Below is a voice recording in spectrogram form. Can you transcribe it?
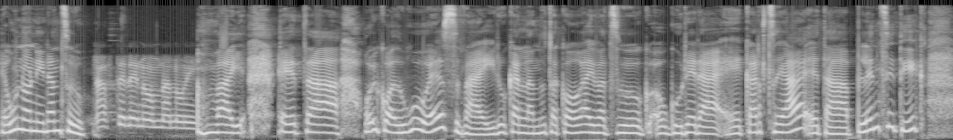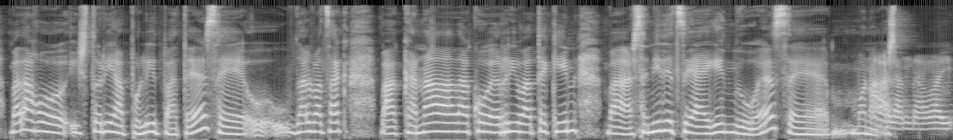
Egun hon irantzu? Aztelen onda noi. Bai, eta ohikoa dugu ez, bai, irukan landutako gai batzuk gurera ekartzea eta plentzitik badago historia polit bat ez, e, udal batzak ba, Kanadako herri batekin ba, zenidetzea egin du, ez? E, bueno, Alanda, bai.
